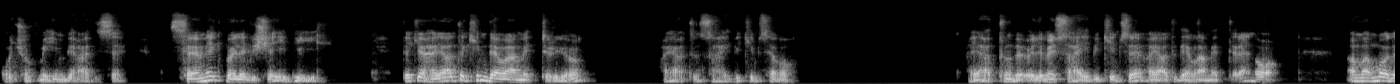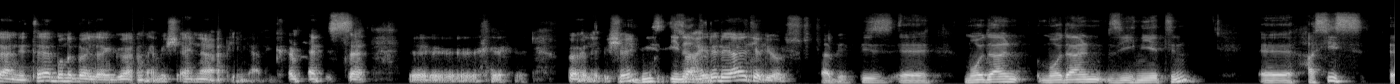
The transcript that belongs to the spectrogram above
o çok mühim bir hadise. Sevmek böyle bir şey değil. Peki hayatı kim devam ettiriyor? Hayatın sahibi kimse o. Hayatın ve ölümün sahibi kimse hayatı devam ettiren o. Ama modernite bunu böyle görmemiş. E ne yapayım yani görmemişse e, böyle bir şey. Biz Zahiri riayet ediyoruz. Tabii biz e, modern modern zihniyetin e, hasis e,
